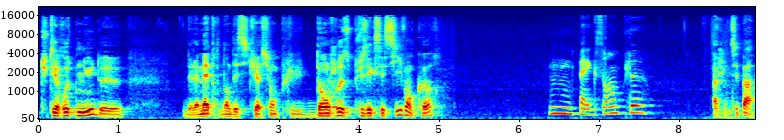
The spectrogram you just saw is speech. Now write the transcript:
tu t'es retenu de, de la mettre dans des situations plus dangereuses, plus excessives encore? Hmm, par exemple? Ah, je ne sais pas.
